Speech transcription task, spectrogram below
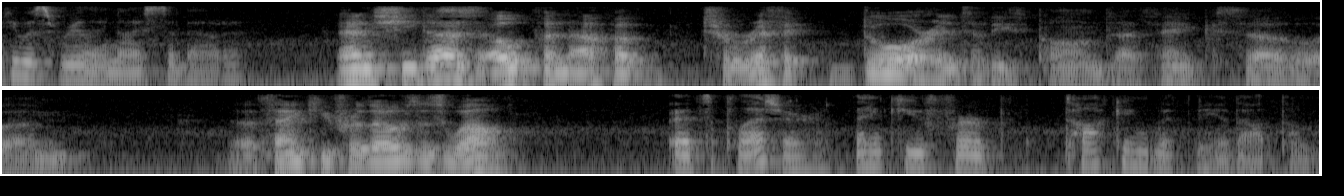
He was really nice about it. And she does open up a terrific door into these poems, I think. So um, uh, thank you for those as well. It's a pleasure. Thank you for talking with me about them.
